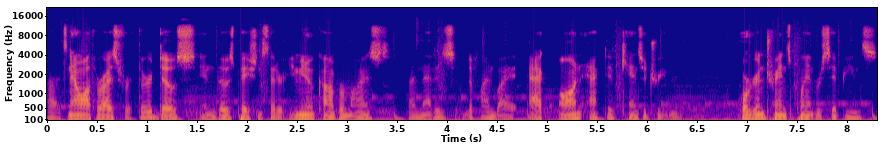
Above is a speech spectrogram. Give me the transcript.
Uh, it's now authorized for a third dose in those patients that are immunocompromised, and that is defined by on active cancer treatment, organ transplant recipients,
